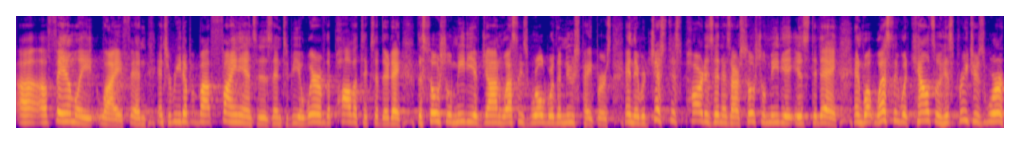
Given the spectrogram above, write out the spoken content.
uh, a family life and, and to read up about finances and to be aware of the politics of their day. The social media of John Wesley's world were the newspapers, and they were just as partisan as our social media is today. And what Wesley would counsel his preachers were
